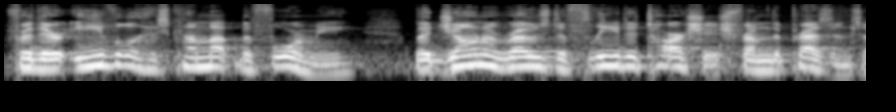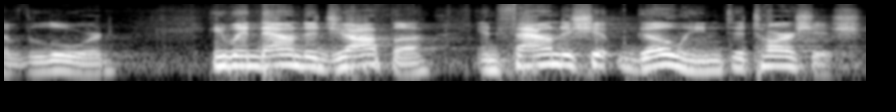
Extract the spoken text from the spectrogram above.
for their evil has come up before me. But Jonah rose to flee to Tarshish from the presence of the Lord. He went down to Joppa and found a ship going to Tarshish.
